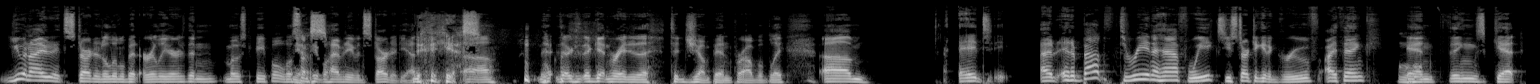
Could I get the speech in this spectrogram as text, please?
you and I started a little bit earlier than most people. Well, some people haven't even started yet. yes. uh, they're they're getting ready to to jump in probably. Um, it at, at about three and a half weeks, you start to get a groove, I think, Mhm. and things get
